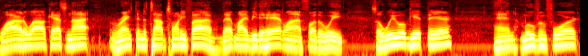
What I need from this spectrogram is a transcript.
why are the Wildcats not ranked in the top 25? That might be the headline for the week. So we will get there. And moving forward,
